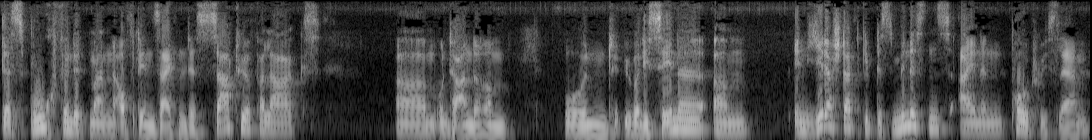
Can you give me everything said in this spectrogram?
Das Buch findet man auf den Seiten des Satyr Verlags ähm, unter anderem. Und über die Szene ähm, in jeder Stadt gibt es mindestens einen Poetry Slam.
